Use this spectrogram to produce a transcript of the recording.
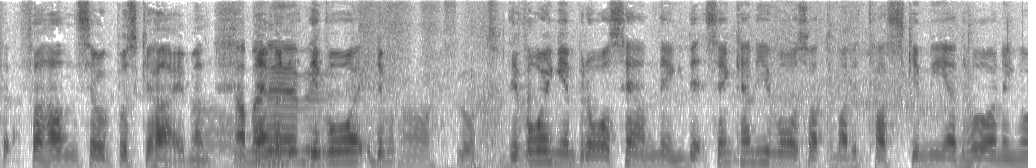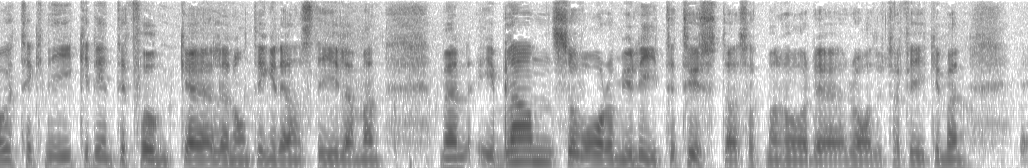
För, för han såg på Sky. Men, Ja. Ja, nej, men det, det, var, det, var- Ja, det var ingen bra sändning. Det, sen kan det ju vara så att de hade taskig medhörning och tekniken inte funkar eller någonting i den stilen. Men, men ibland så var de ju lite tysta så att man hörde radiotrafiken. Men eh,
